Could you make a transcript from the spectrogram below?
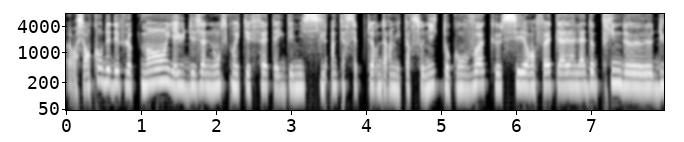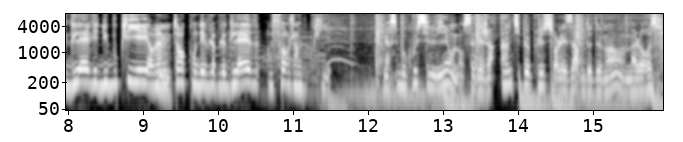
Alors c'est en cours de développement. Il y a eu des annonces qui ont été faites avec des missiles intercepteurs d'armes hypersoniques. Donc on voit que c'est en fait la, doctrine du glaive et du bouclier. En même mhm. temps qu'on développe le glaive, on forge un bouclier. Merci beaucoup Sylvie, on en sait déjà un petit peu plus sur les armes de demain, malheureusement.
